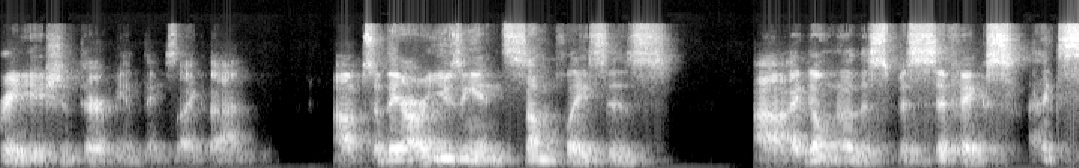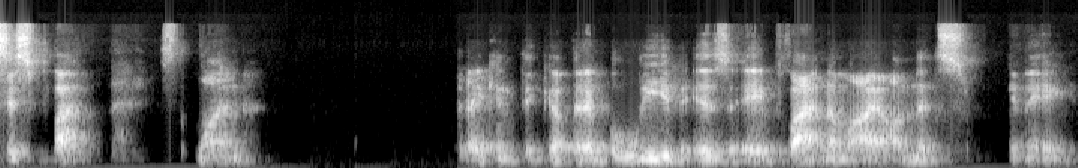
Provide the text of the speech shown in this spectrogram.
radiation therapy and things like that. Um, so they are using it in some places. Uh, I don't know the specifics. I think cisplatin is the one that I can think of that I believe is a platinum ion that's in a,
